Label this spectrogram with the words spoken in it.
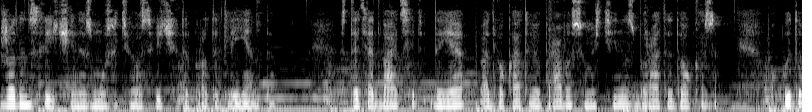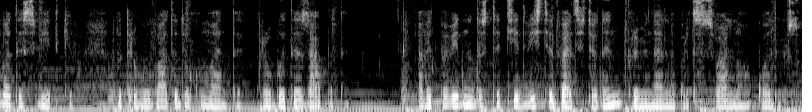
Жоден слідчий не змусить його свідчити проти клієнта. Стаття 20 дає адвокатові право самостійно збирати докази, опитувати свідків, витребувати документи, робити запити. А відповідно до статті 221 Кримінально-процесуального кодексу,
